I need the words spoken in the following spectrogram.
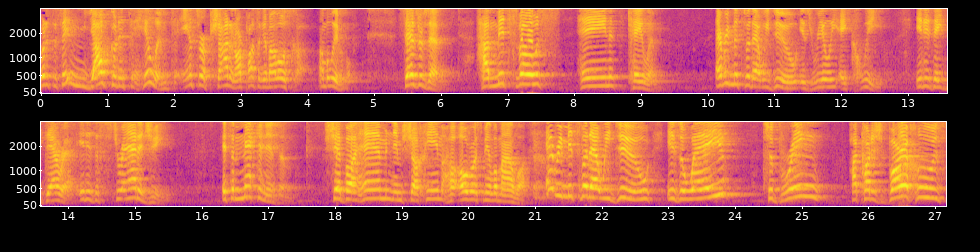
but it's the same Yalkut and Tehillim to answer a pshat in our pasuk in Maloscha. Unbelievable. Says Rav Zevin, Hamitzvos hein kalim. Every mitzvah that we do is really a kli. It is a derech. It is a strategy. It's a mechanism. Shebahem nimshachim ha'oros milamala. Every mitzvah that we do is a way to bring Hakadosh Baruch Hu's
